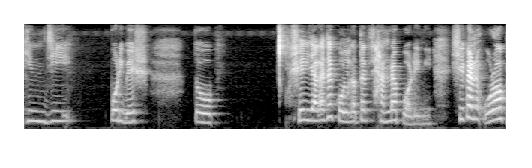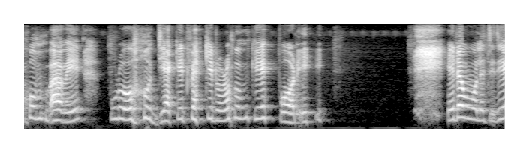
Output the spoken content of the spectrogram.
ঘিঞ্জি পরিবেশ। তো সেই জায়গাতে কলকাতায় ঠান্ডা পড়েনি। সেখানে ওরকমভাবে পুরো জ্যাকেট ফ্যাকেট ওরকম কে পরে? এটা বলেছে যে,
